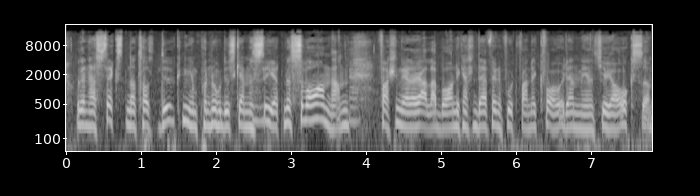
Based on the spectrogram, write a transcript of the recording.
Och den här 1600-talsdukningen på Nordiska museet med svanen fascinerar ju alla barn. Det är kanske därför den fortfarande är kvar och den minns ju jag också.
